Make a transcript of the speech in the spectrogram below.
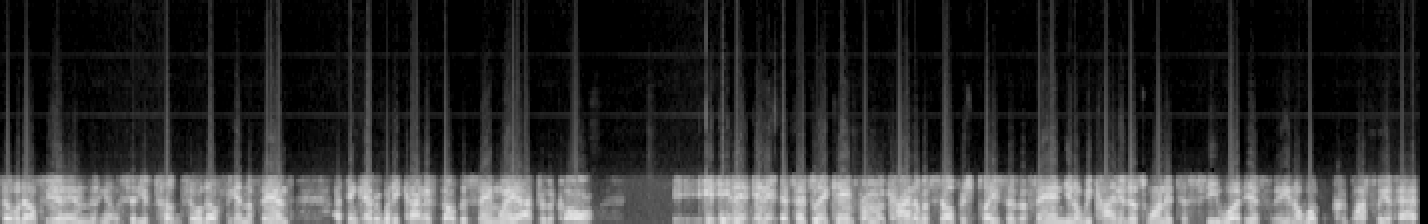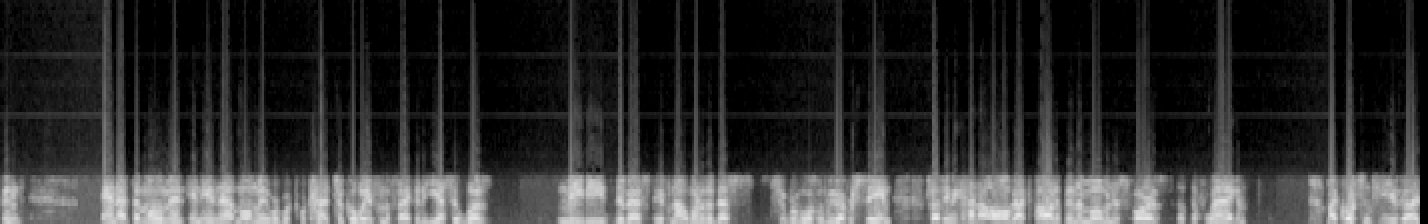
Philadelphia and you know the city of Philadelphia and the fans, I think everybody kind of felt the same way after the call. It, it, and it, essentially, it came from a kind of a selfish place as a fan. You know, we kind of just wanted to see what if, you know, what could possibly have happened. And at the moment, and in that moment, we're, we're kind of took away from the fact that yes, it was maybe the best, if not one of the best Super Bowls that we've ever seen. So I think we kind of all got caught up in the moment as far as the, the flag. And my question to you guys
